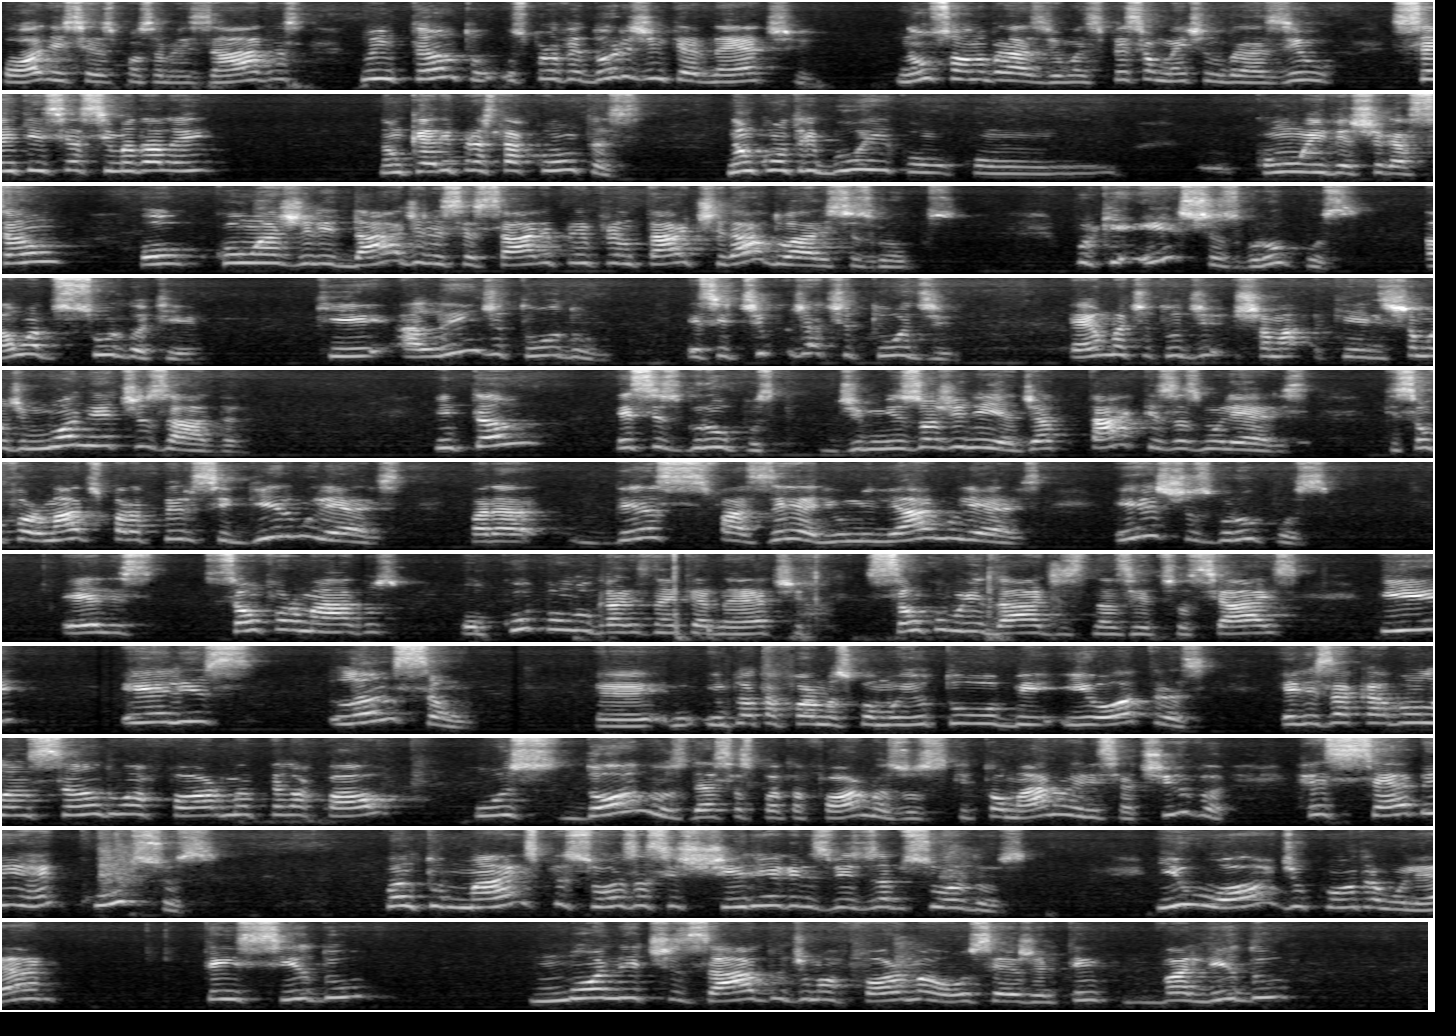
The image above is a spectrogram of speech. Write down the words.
Podem ser responsabilizadas. No entanto, os provedores de internet, não só no Brasil, mas especialmente no Brasil, sentem-se acima da lei não querem prestar contas, não contribuem com, com, com a investigação ou com a agilidade necessária para enfrentar tirar do ar esses grupos. Porque estes grupos, há um absurdo aqui, que, além de tudo, esse tipo de atitude é uma atitude chama, que eles chamam de monetizada. Então, esses grupos de misoginia, de ataques às mulheres, que são formados para perseguir mulheres, para desfazer e humilhar mulheres, estes grupos, eles são formados, ocupam lugares na internet, são comunidades nas redes sociais e eles lançam eh, em plataformas como o YouTube e outras, eles acabam lançando uma forma pela qual os donos dessas plataformas, os que tomaram a iniciativa, recebem recursos. Quanto mais pessoas assistirem aqueles vídeos absurdos. E o ódio contra a mulher tem sido monetizado de uma forma, ou seja, ele tem valido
